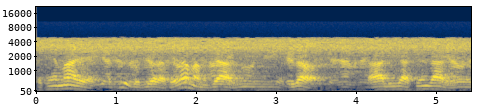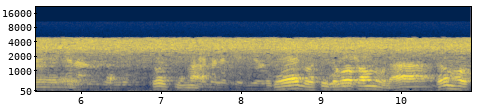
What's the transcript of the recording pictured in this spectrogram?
တခင်မရဲ့အပြစ်ကိုပြောတာဘယ်တော့မှမကြားဘူးတဲ့ပြီးတော့ကာလီကစဉ်းစားတယ်တို့ရှင်မတကယ်ကိုစိတ်တော်ကောင်းလို့လားတော့မဟုတ်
